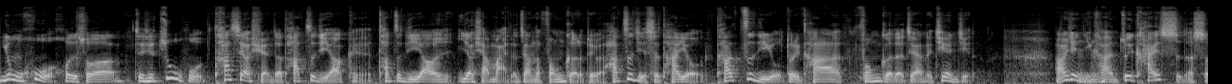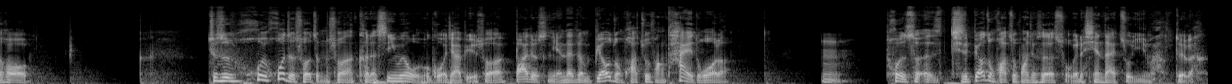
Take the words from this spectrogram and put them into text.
用户或者说这些住户，他是要选择他自己要给他自己要要想买的这样的风格的，对吧？他自己是他有他自己有对他风格的这样的见解的，而且你看最开始的时候。就是或或者说怎么说呢？可能是因为我们国家，比如说八九十年代这种标准化住房太多了，嗯，或者说呃其实标准化住房就是所谓的现代主义嘛，对吧？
